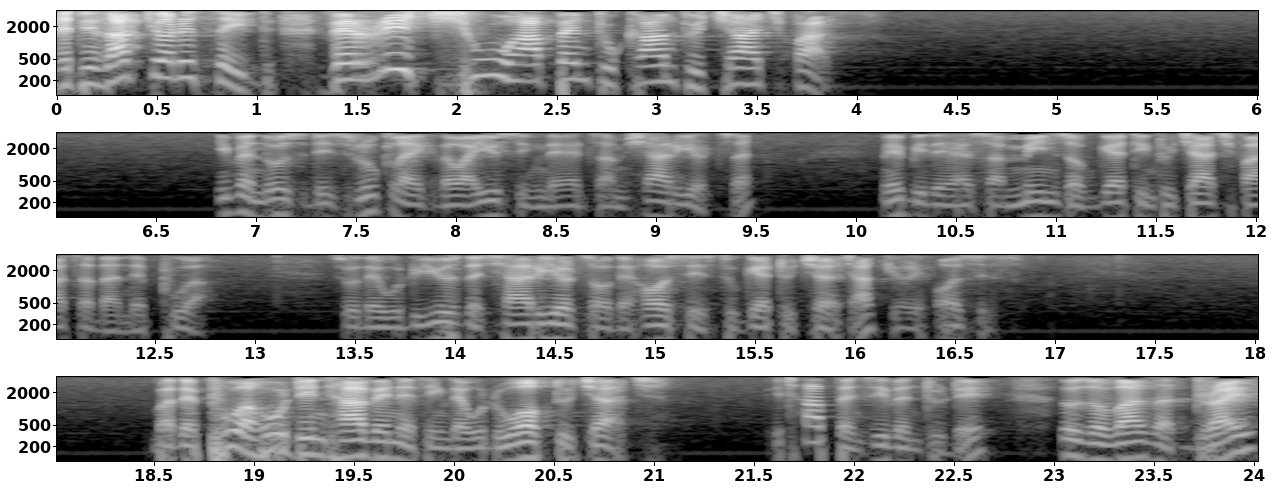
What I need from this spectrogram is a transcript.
It is actually said, the rich who happen to come to church first. Even those days look like they were using, they had some chariots. Eh? Maybe they had some means of getting to church faster than the poor. So they would use the chariots or the horses to get to church. Actually, horses. But the poor who didn't have anything, they would walk to church. It happens even today. Those of us that drive,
